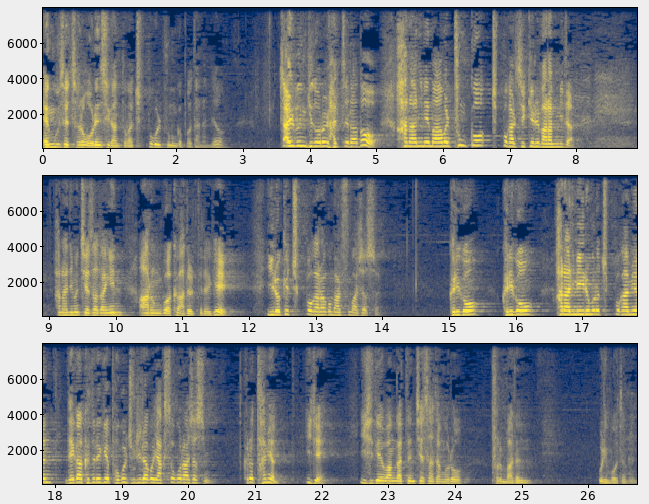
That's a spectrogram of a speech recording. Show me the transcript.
앵무새처럼 오랜 시간 동안 축복을 부는 것보다는요. 짧은 기도를 할지라도 하나님의 마음을 품고 축복할 수 있기를 바랍니다. 하나님은 제사장인 아론과 그 아들들에게 이렇게 축복하라고 말씀하셨어요. 그리고, 그리고 하나님의 이름으로 축복하면 내가 그들에게 복을 주리라고 약속을 하셨습니다. 그렇다면 이제 이 시대의 왕 같은 제사장으로 부름받은 우리 모두는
